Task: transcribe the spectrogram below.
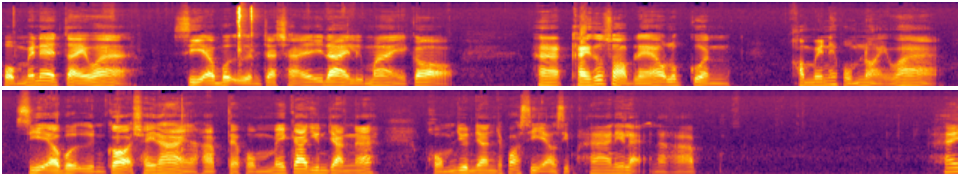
ผมไม่แน่ใจว่า CL เบอร์อื่นจะใช้ได้หรือไม่ก็ หากใครทดสอบแล้วรบกวนคอมเมนต์ให้ผมหน่อยว่า CL เบอร์อื่นก็ใช้ได้นะครับ แต่ผมไม่กล้ายืนยันนะ ผมยืนยันเฉพาะ CL 15นี่แหละนะครับ ให้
